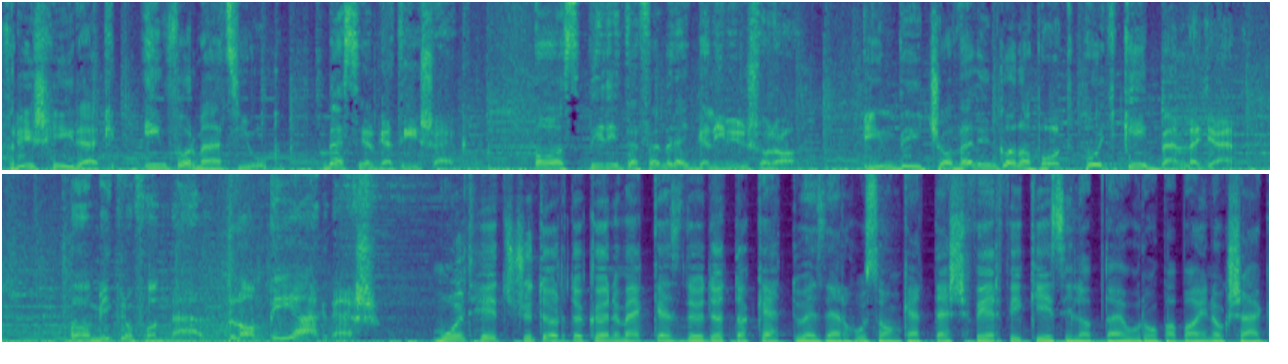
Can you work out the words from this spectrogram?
Friss hírek, információk, beszélgetések. A Spirit FM reggeli műsora. Indítsa velünk a napot, hogy képben legyen. A mikrofonnál Lampi Ágnes. Múlt hét csütörtökön megkezdődött a 2022-es férfi kézilabda Európa bajnokság,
